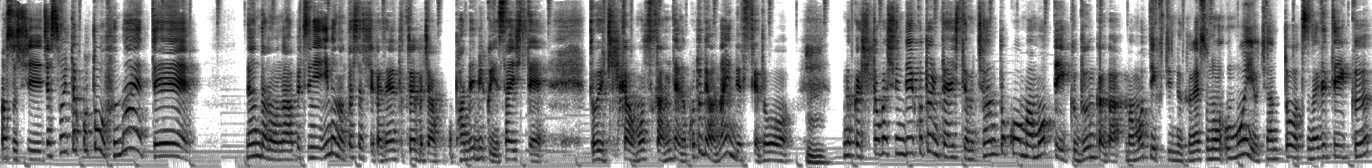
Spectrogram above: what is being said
ますしじゃあそういったことを踏まえてなんだろうな別に今の私たちがね例えばじゃあパンデミックに際してどういう危機感を持つかみたいなことではないんですけど、うん、なんか人が死んでいくことに対してもちゃんとこう守っていく文化が守っていくっていうんだとねその思いをちゃんとつなげていく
